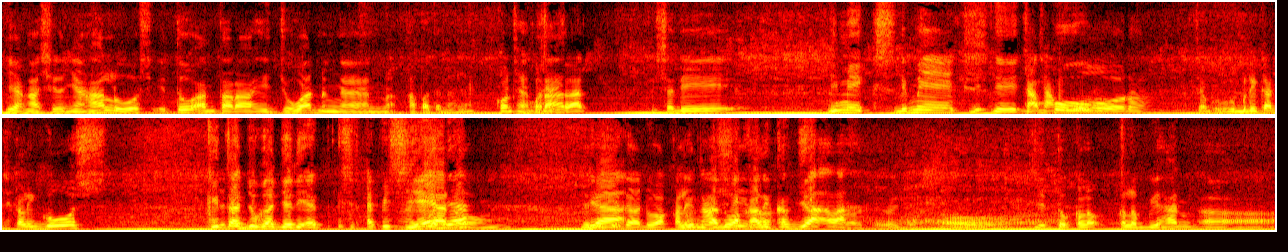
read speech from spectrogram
yang hasilnya halus, itu antara hijauan dengan apa namanya konsentrat, Konsentrat bisa di di mix. di mix, Di- dicampur. campur, berikan sekaligus. Kita Jadi- juga jadi ef- efisien Iya ya. dong. Jadi Ya, tidak dua kali ngasih dua kali lah. kerja lah. Oh, itu kele- kelebihan eh,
